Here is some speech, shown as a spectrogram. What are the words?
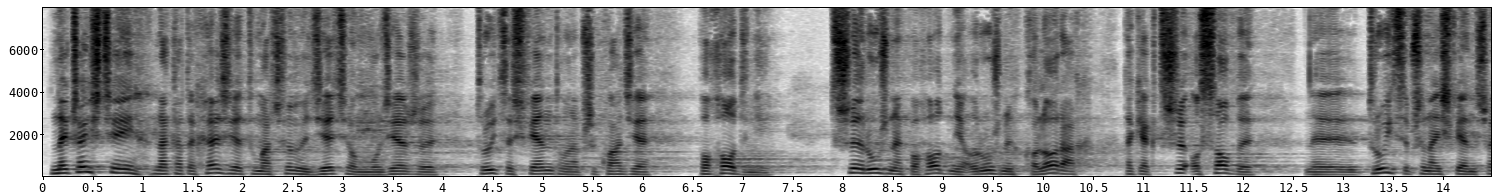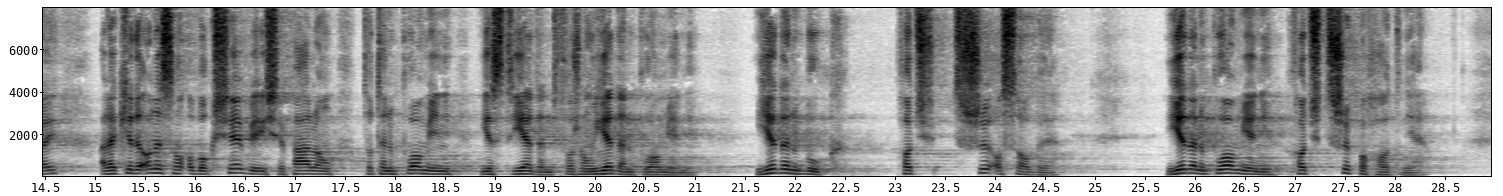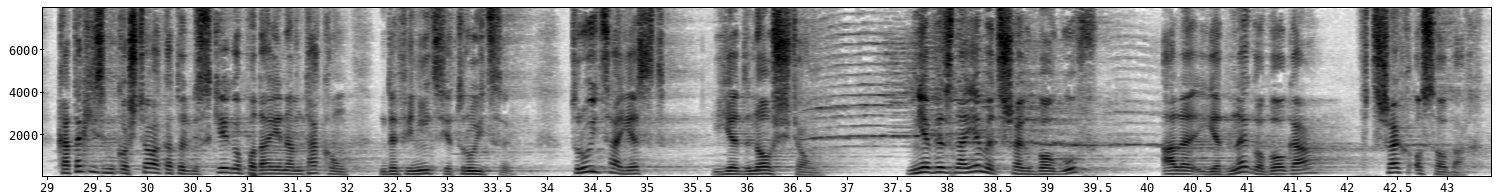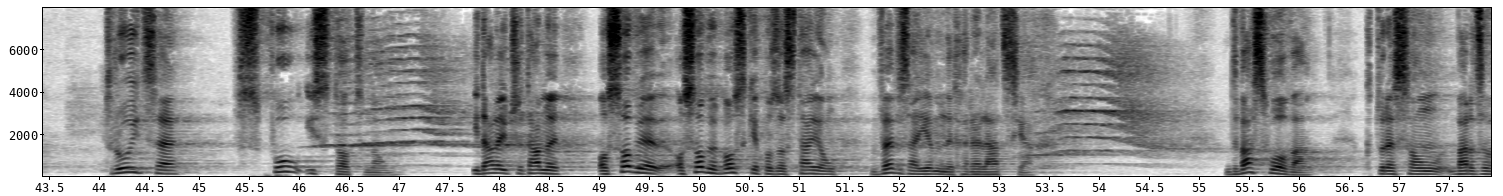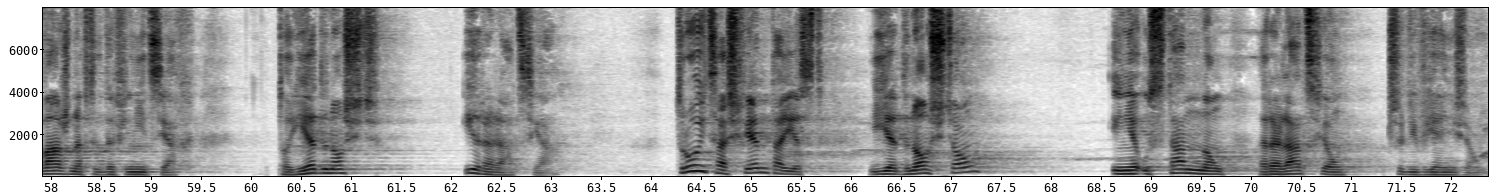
Najczęściej na katechezie tłumaczymy dzieciom, młodzieży Trójcę Świętą na przykładzie pochodni. Trzy różne pochodnie o różnych kolorach, tak jak trzy osoby y, Trójcy Przynajświętszej, ale kiedy one są obok siebie i się palą, to ten płomień jest jeden, tworzą jeden płomień. Jeden Bóg, choć trzy osoby. Jeden płomień, choć trzy pochodnie. Katechizm Kościoła katolickiego podaje nam taką definicję Trójcy. Trójca jest jednością. Nie wyznajemy trzech bogów, ale jednego Boga w trzech osobach. Trójcę współistotną. I dalej czytamy, osoby, osoby boskie pozostają we wzajemnych relacjach. Dwa słowa które są bardzo ważne w tych definicjach. To jedność i relacja. Trójca Święta jest jednością i nieustanną relacją, czyli więzią.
